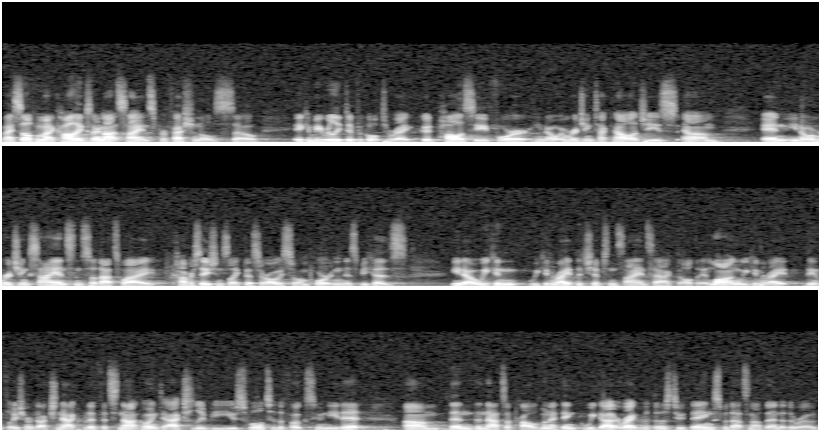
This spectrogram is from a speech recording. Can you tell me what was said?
myself and my colleagues are not science professionals. So it can be really difficult to write good policy for, you know, emerging technologies um, and, you know, emerging science. And so that's why conversations like this are always so important is because you know, we can, we can write the CHIPS and Science Act all day long, we can write the Inflation Reduction Act, but if it's not going to actually be useful to the folks who need it, um, then, then that's a problem. And I think we got it right with those two things, but that's not the end of the road.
